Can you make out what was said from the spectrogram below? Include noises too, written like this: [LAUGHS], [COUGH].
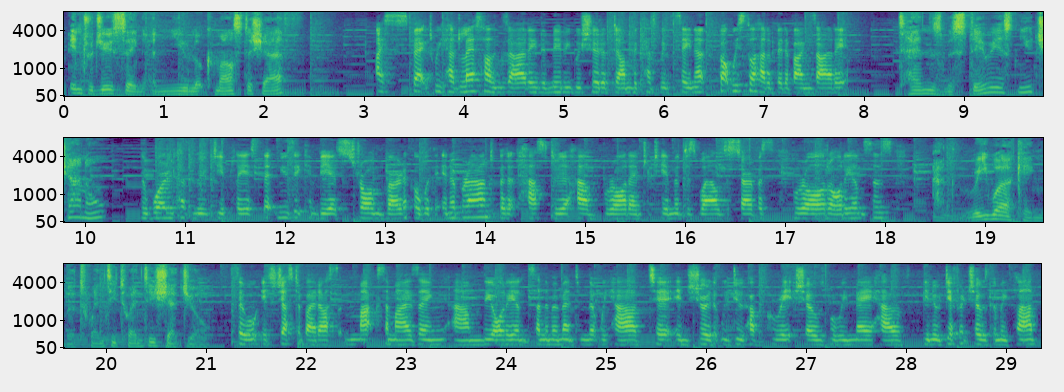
introducing a new look MasterChef, I suspect we had less anxiety than maybe we should have done because we'd seen it, but we still had a bit of anxiety. Ten's mysterious new channel, The world has moved to a place that music can be a strong vertical within a brand, but it has to have broad entertainment as well to service broad audiences. and reworking the 2020 schedule. So it's just about us maximising um, the audience and the momentum that we have to ensure that we do have great shows where we may have, you know, different shows than we planned.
